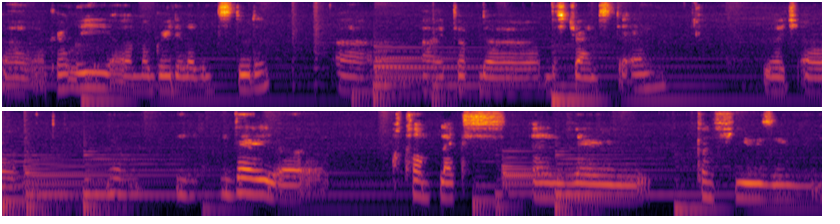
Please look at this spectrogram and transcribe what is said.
Uh, currently I'm a grade 11 student. Uh, I took the the strand STEM which are very complex and very confusing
